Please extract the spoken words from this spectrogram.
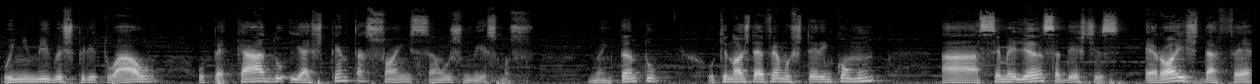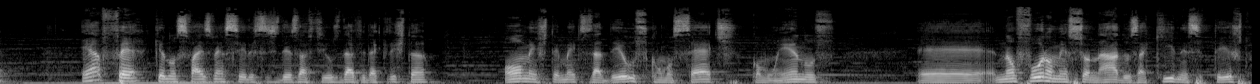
o inimigo espiritual, o pecado e as tentações são os mesmos. No entanto, o que nós devemos ter em comum, a semelhança destes heróis da fé, é a fé que nos faz vencer esses desafios da vida cristã. Homens tementes a Deus, como Sete, como Enos, é, não foram mencionados aqui nesse texto,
